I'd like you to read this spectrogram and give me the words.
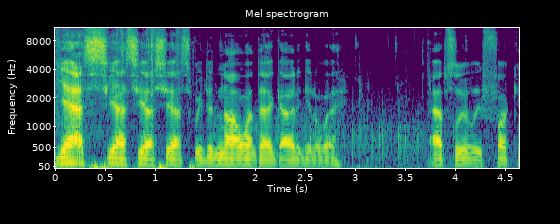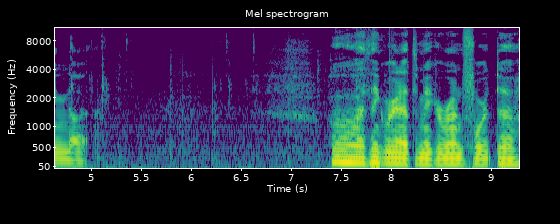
Yes, yes, yes, yes. We did not want that guy to get away. Absolutely fucking not. Oh, I think we're gonna have to make a run for it though.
